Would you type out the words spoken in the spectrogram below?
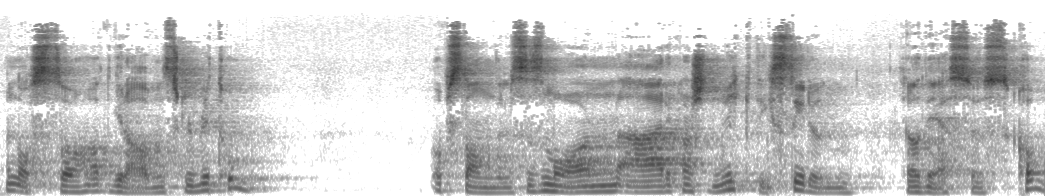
men også at graven skulle bli tom. Oppstandelsens morgen er kanskje den viktigste grunnen til at Jesus kom.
